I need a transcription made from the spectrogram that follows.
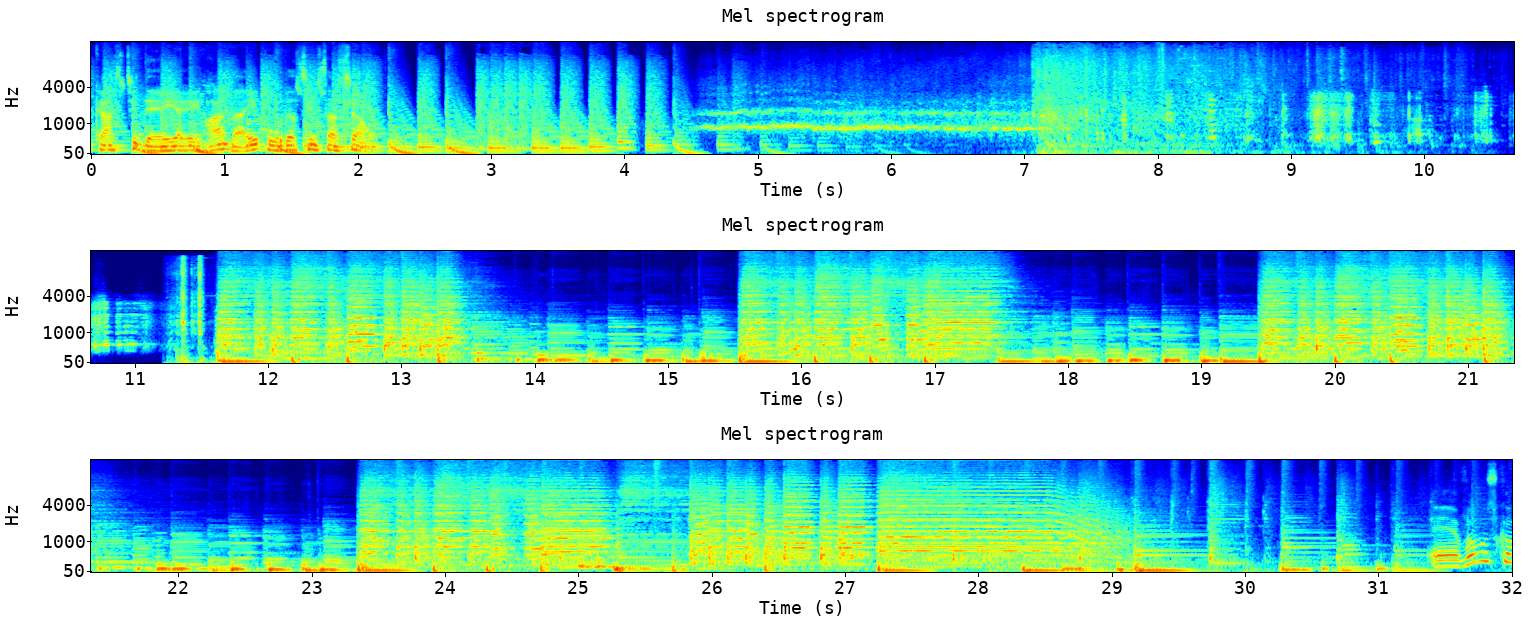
Podcast Ideia Errada e Pura Sensação.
